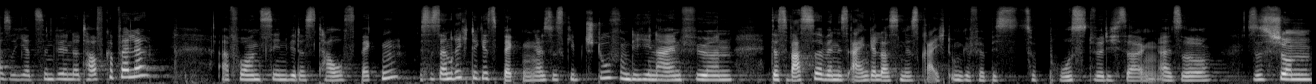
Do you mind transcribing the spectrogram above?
Also jetzt sind wir in der Taufkapelle. Äh, vor uns sehen wir das Taufbecken. Es ist ein richtiges Becken. Also es gibt Stufen, die hineinführen. Das Wasser, wenn es eingelassen ist, reicht ungefähr bis zur Brust, würde ich sagen. Also es ist schon,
